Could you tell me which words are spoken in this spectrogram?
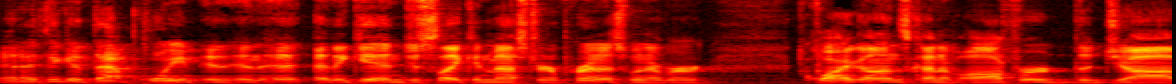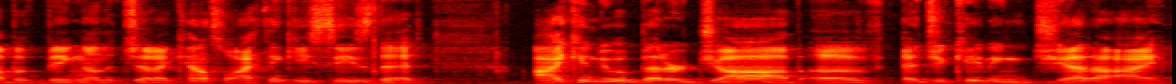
And I think at that point, and, and, and again, just like in Master and Apprentice, whenever Qui Gon's kind of offered the job of being on the Jedi Council, I think he sees that I can do a better job of educating Jedi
